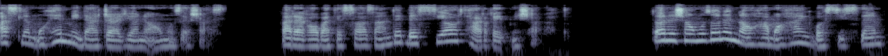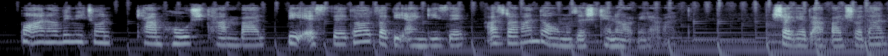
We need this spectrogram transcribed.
اصل مهمی در جریان آموزش است و رقابت سازنده بسیار ترغیب می شود. دانش آموزان ناهماهنگ با سیستم با عناوینی چون کمهوش، تنبل، بی استعداد و بی انگیزه از روند آموزش کنار می روند. شاگرد اول شدن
